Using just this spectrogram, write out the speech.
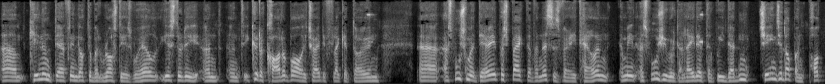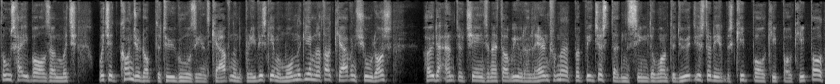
Um, Caolan definitely looked a bit rusty as well yesterday, and, and he could have caught a ball. He tried to flick it down. Uh, I suppose from a Derry perspective, and this is very telling. I mean, I suppose you were delighted that we didn't change it up and put those high balls on, which which had conjured up the two goals against Cavan in the previous game and won the game. And I thought Cavan showed us how to interchange, and I thought we would have learned from that, but we just didn't seem to want to do it yesterday. It was keep ball, keep ball, keep ball.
